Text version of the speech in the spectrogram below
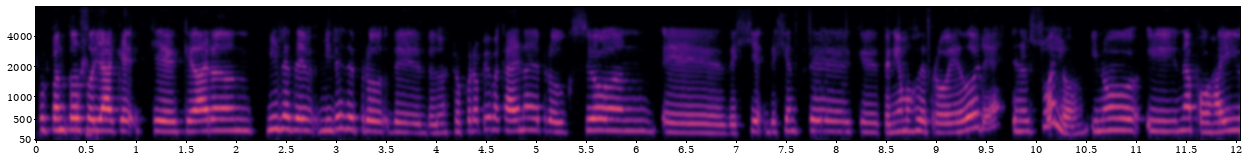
fue espantoso ya que, que, quedaron miles de miles de, de, de nuestra propia cadena de producción, eh, de, gente que teníamos de proveedores en el suelo. Y, no, y nada, pues ahí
